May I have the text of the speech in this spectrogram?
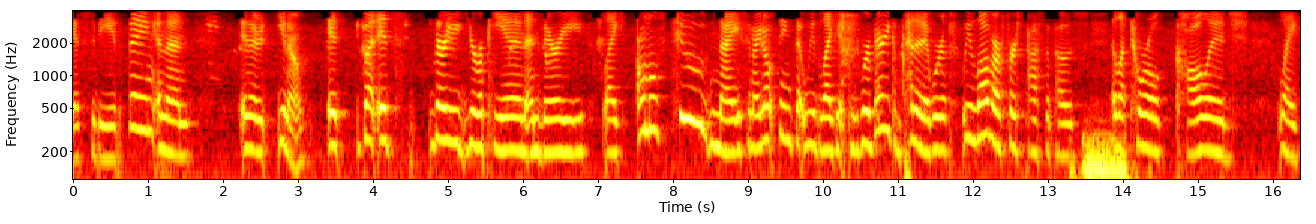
gets to be the thing, and then it, you know it, but it's very European and very like almost too nice, and I don't think that we'd like it because we're very competitive. We're we love our first past the post electoral college, like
